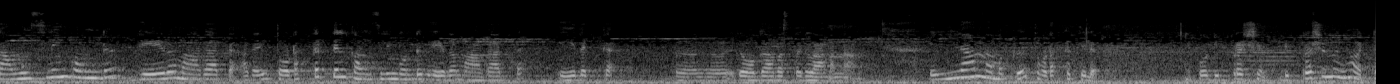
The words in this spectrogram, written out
കൗൺസിലിംഗ് കൊണ്ട് ഭേദമാകാത്ത അതായത് തുടക്കത്തിൽ കൗൺസിലിംഗ് കൊണ്ട് ഭേദമാകാത്ത ഏതൊക്കെ രോഗാവസ്ഥകളാണെന്നാണ്. എല്ലാം നമുക്ക് തുടക്കത്തിൽ ഇപ്പോൾ ഡിപ്രഷൻ ഡിപ്രഷൻ എന്ന് പറഞ്ഞാൽ ഒറ്റ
